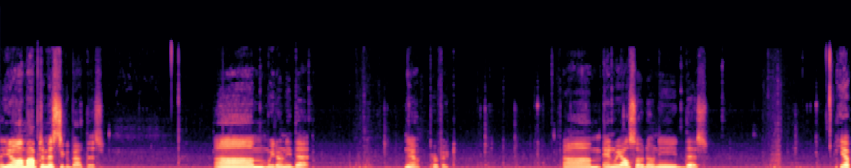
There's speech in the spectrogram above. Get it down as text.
you know, I'm optimistic about this. Um, we don't need that. Yeah, perfect. Um, and we also don't need this. Yep.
